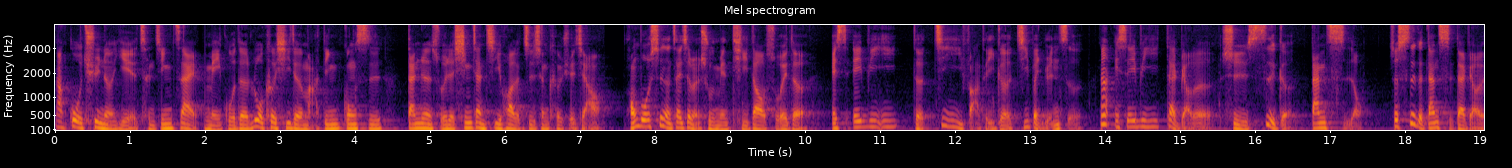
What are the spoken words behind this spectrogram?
那过去呢，也曾经在美国的洛克希德马丁公司担任所谓的星战计划的资深科学家哦。黄博士呢，在这本书里面提到所谓的 SAVE 的记忆法的一个基本原则。那 SAVE 代表的是四个单词哦。这四个单词代表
